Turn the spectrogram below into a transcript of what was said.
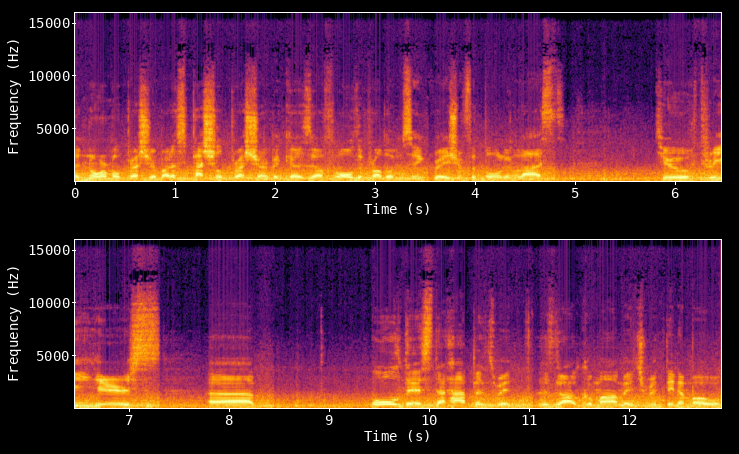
a normal pressure, but a special pressure because of all the problems in Croatian football in the last two, three years. Uh, all this that happens with Zdravko Mamic, with Dinamo,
